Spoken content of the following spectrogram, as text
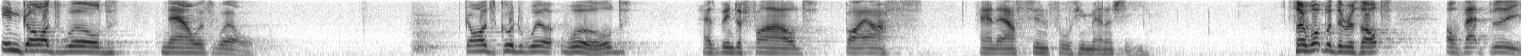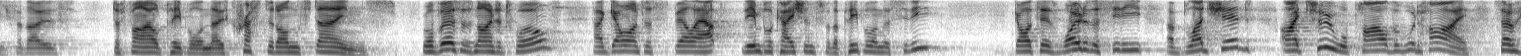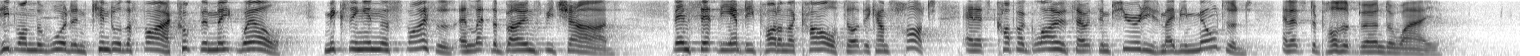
in God's world now as well. God's good world has been defiled by us and our sinful humanity. So, what would the result of that be for those defiled people and those crusted on stains? Well, verses 9 to 12 uh, go on to spell out the implications for the people in the city. God says, Woe to the city of bloodshed! I too will pile the wood high. So heap on the wood and kindle the fire. Cook the meat well, mixing in the spices, and let the bones be charred. Then set the empty pot on the coals till it becomes hot, and its copper glows so its impurities may be melted and its deposit burned away.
